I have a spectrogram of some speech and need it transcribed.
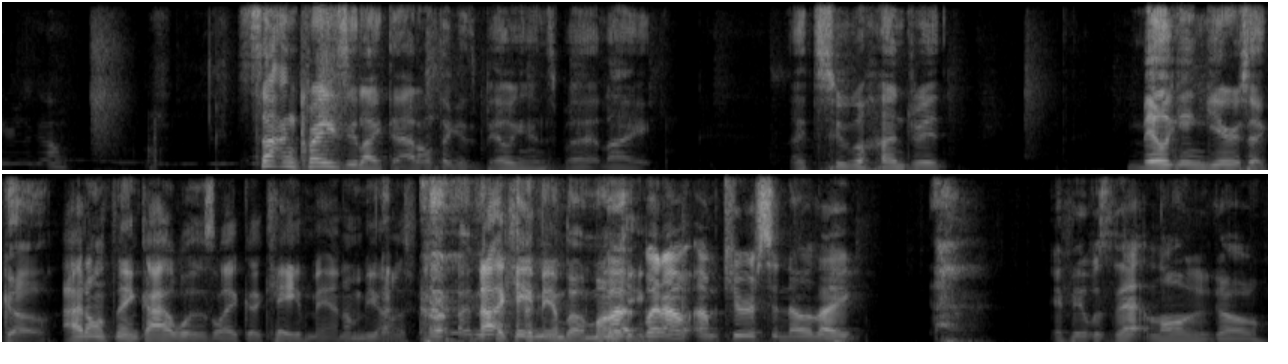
years ago? Something crazy like that. I don't think it's billions, but like like 200 million years ago. I don't think I was like a caveman. I'm gonna be honest. Uh, Not a caveman, but a monkey. But but I'm I'm curious to know like if it was that long ago,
